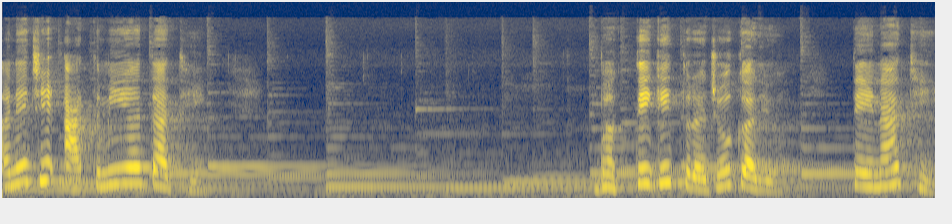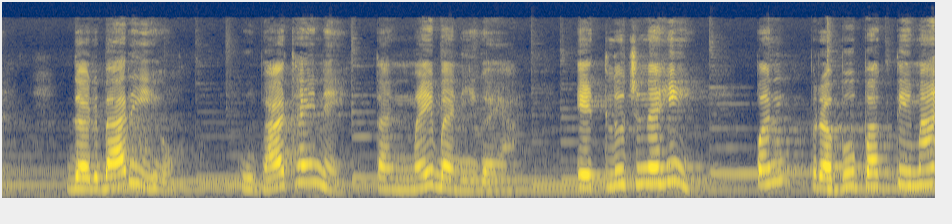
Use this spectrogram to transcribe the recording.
અને જે આત્મીયતાથી ભક્તિ ગીત રજૂ કર્યું, તેનાથી દરબારીઓ ઊભા થઈને તન્મય બની ગયા. એટલું જ નહીં, પણ પ્રભુ ભક્તિમાં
